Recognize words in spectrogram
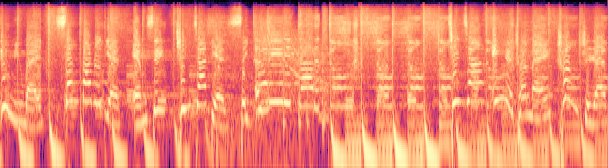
域名为三 w 点 mc 添加点 cn。添加音乐传媒创始人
